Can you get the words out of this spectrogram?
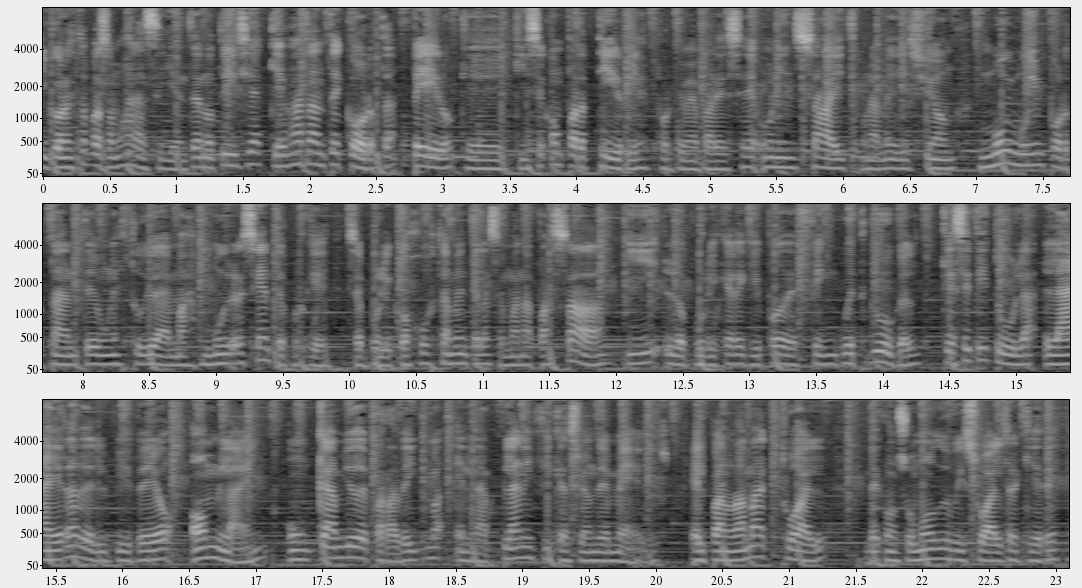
Y con esto pasamos a la siguiente noticia que es bastante corta, pero que quise compartirles porque me parece un insight, una medición muy muy importante, un estudio además muy reciente porque se publicó justamente la semana pasada y lo publica el equipo de Think with Google que se titula La era del video online, un cambio de paradigma en la planificación de medios. El panorama actual de consumo audiovisual requiere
